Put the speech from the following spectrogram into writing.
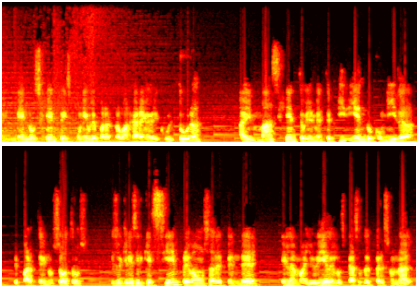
Hay menos gente disponible para trabajar en agricultura, hay más gente obviamente pidiendo comida de parte de nosotros. Eso quiere decir que siempre vamos a depender en la mayoría de los casos del personal.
